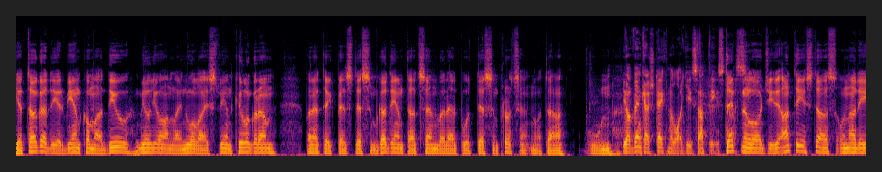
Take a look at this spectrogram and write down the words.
Ja tagad ir 1,2 miljoni, lai nolaistu vienu kilogramu, varētu teikt, pēc desmit gadiem tā cena varētu būt 10% no tā. Un jo vienkārši tehnoloģijas attīstās. Tehnoloģija attīstās, un arī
